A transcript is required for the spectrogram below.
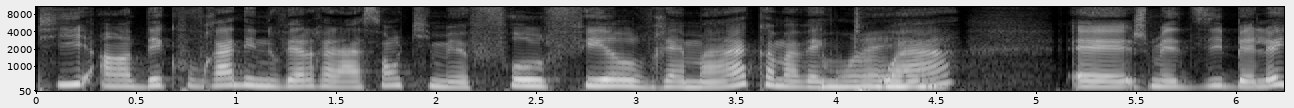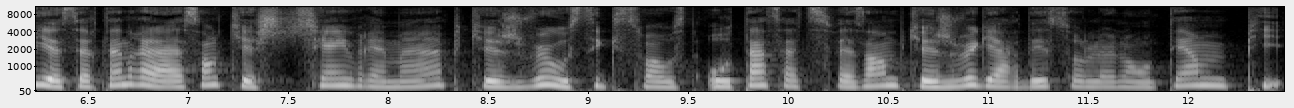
puis en découvrant des nouvelles relations qui me fulfill vraiment, comme avec Ouais. toi, euh, je me dis, ben là, il y a certaines relations que je tiens vraiment, puis que je veux aussi qu'ils soient au- autant satisfaisantes, puis que je veux garder sur le long terme. Puis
